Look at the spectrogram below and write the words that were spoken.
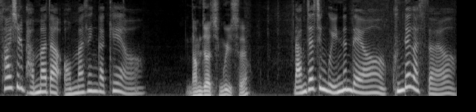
사실 밤마다 엄마 생각해요 남자친구 있어요? 남자친구 있는데요. 군대 갔어요.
